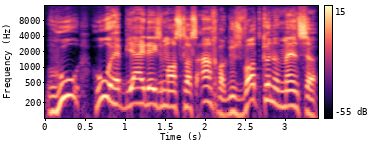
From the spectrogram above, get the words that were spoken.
Hoe, hoe heb jij deze masterclass aangepakt? Dus wat kunnen mensen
